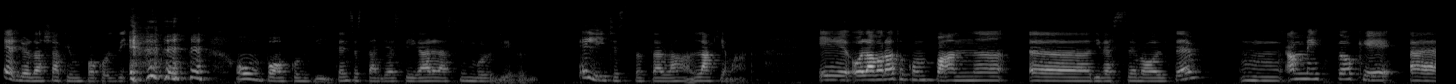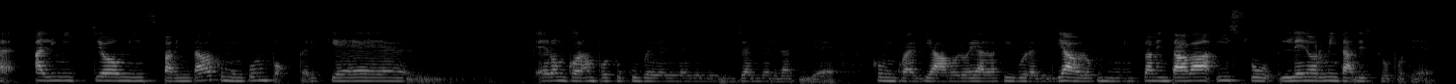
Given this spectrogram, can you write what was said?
E li ho lasciati un po' così, un po' così, senza stargli a spiegare la simbologia così. E lì c'è stata la, la chiamata e ho lavorato con Pan eh, diverse volte. Mm, ammetto che eh, all'inizio mi spaventava comunque un po' perché ero ancora un po' succube delle, delle leggende relative comunque al diavolo e alla figura del diavolo, quindi mi spaventava suo, l'enormità del suo potere.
